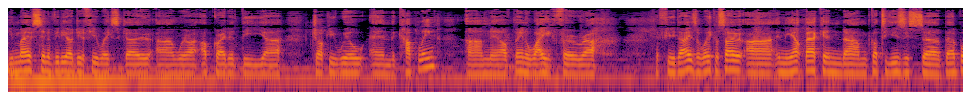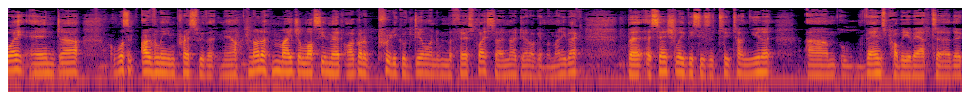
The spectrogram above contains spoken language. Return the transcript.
you may have seen a video I did a few weeks ago um, where I upgraded the uh, jockey wheel and the coupling. Um, now I've been away for uh, a few days, a week or so, uh, in the outback and um, got to use this uh, bad boy and uh, I wasn't overly impressed with it. Now, not a major loss in that I got a pretty good deal on it in the first place, so no doubt I'll get my money back. But essentially, this is a two-ton unit. Um, van's probably about uh, the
